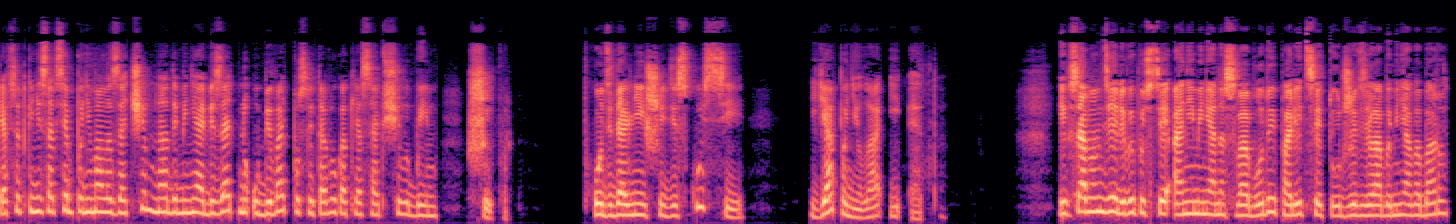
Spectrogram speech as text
Я все-таки не совсем понимала, зачем надо меня обязательно убивать после того, как я сообщила бы им шифр. В ходе дальнейшей дискуссии я поняла и это. И в самом деле, выпусти они меня на свободу, и полиция тут же взяла бы меня в оборот.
